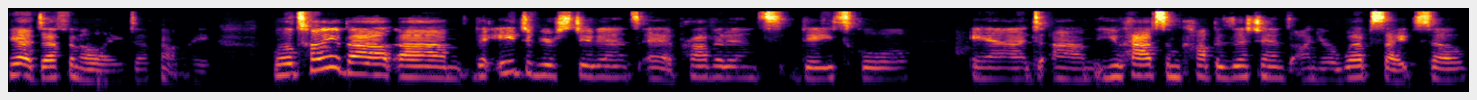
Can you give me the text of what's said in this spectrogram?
Yeah, definitely, definitely. Well, tell me about um, the age of your students at Providence Day School, and um, you have some compositions on your website. So,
